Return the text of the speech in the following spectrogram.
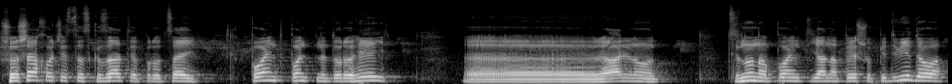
Що ще хочеться сказати про цей пойнт? Пойнт недорогий. Е... Реально ціну на пойнт я напишу під відео.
